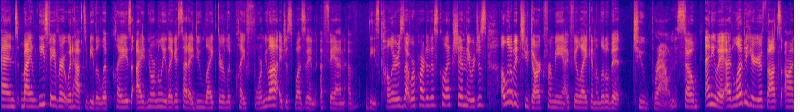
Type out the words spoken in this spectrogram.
And my least favorite would have to be the lip clays. I normally, like I said, I do like their lip clay formula. I just wasn't a fan of these colors that were part of this collection. They were just a little bit too dark for me, I feel like, and a little bit to brown. So anyway, I'd love to hear your thoughts on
